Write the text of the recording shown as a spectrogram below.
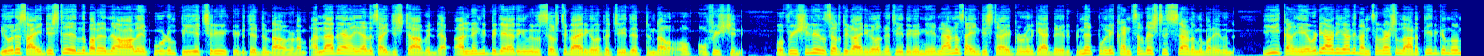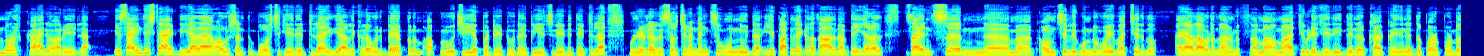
ഈ ഒരു സയന്റിസ്റ്റ് എന്ന് പറയുന്ന ആൾ എപ്പോഴും പി എച്ച് ഡി എടുത്തിട്ടുണ്ടാവണം. അല്ലാതെ അയാൾ സയന്റിസ്റ്റ് ആവില്ല. അല്ലെങ്കിൽ പിന്നെ ഏതെങ്കിലും റിസർച്ച് കാര്യങ്ങളൊക്കെ ചെയ്തിട്ടുണ്ടാവും. ഒഫീഷ്യലി ഒഫീഷ്യലി റിസർച്ച് കാര്യങ്ങളൊക്കെ ചെയ്ത് കഴിഞ്ഞാലാണ് സയന്റിസ്റ്റ് ആയിട്ടുള്ള ഒരു കാറ്റഗറി പിന്നെ പുള്ളി കൺസർവേഷനിസ്റ്റ് ആണെന്ന് പറയുന്നുണ്ട്. ഈ എവിടെയാണ് ഇയാൾ കൺസർവേഷൻ നടത്തിയിരിക്കുന്നതെന്നുള്ള കാര്യം അറിയില്ല. ഈ സയന്റിസ്റ്റ് ആയിട്ട് ഇയാൾ ഔഷധത്തിൽ പോസ്റ്റ് ചെയ്തിട്ടില്ല. ഇയാൾക്കുള്ള ഒരു പേപ്പറും അപ്രൂവ് ചെയ്യപ്പെട്ടിട്ടില്ല. പി എച്ച് ഡി എടുത്തിട്ടില്ല. പുള്ളിയുടെ റിസർച്ച് കണ്ടൻസും ഒന്നുമില്ല. ഈ പറഞ്ഞിരിക്കുന്ന സാധനമൊക്കെ ഇയാൾ സയൻസ് കൗൺസിലിൽ കൊണ്ടുപോയി വച്ചിരുന്നു. അയാൾ അവിടെ നിന്നാണ് മാ- മാറ്റി ഇവിടെ ചെയ്ത്. ഇതിന് ക- ഇതിനെന്ത് കുഴപ്പമുണ്ട്?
